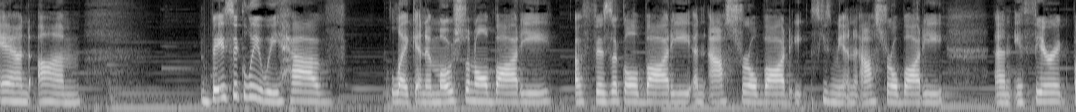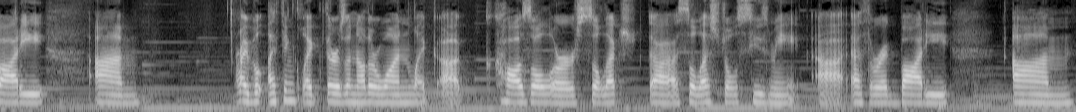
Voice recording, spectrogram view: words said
And um, basically we have like an emotional body, a physical body, an astral body, excuse me, an astral body, an etheric body. Um, I, I think like there's another one like a causal or select, uh, celestial, excuse me, uh, etheric body, um,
